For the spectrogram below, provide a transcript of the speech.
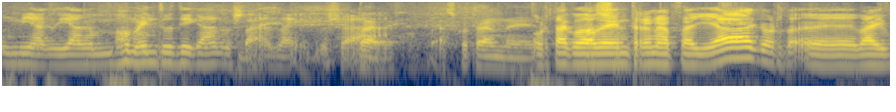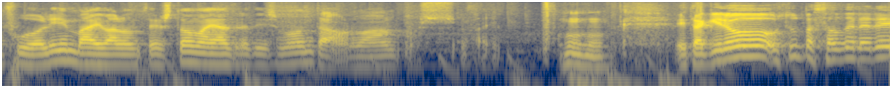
umiak dian momentutikan, osea, ez dakit, osea, Bai, bai, askotan... eh, Hortako daude entrenatzaileak, horta, eh, bai futbolin, bai baloncesto, bai atletismon, eta orduan, pues, ez dakit. Eta gero, uste dut bazauden ere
